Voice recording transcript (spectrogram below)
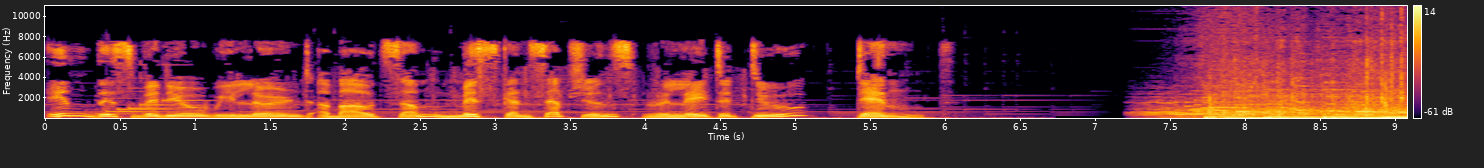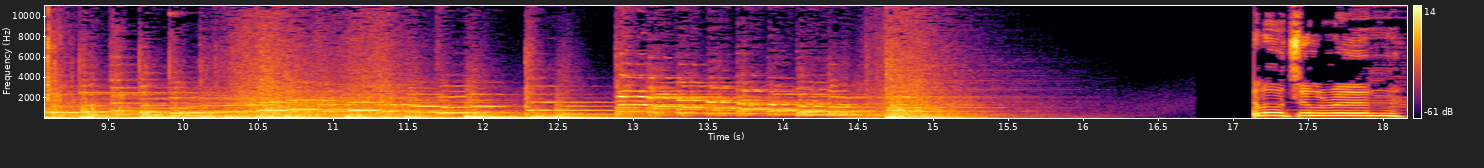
in this video we learned about some misconceptions related to tenth. Hello children!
